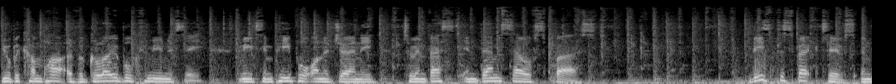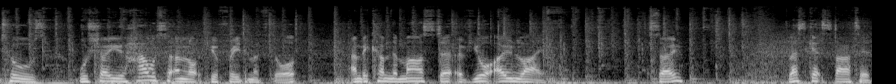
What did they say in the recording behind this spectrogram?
You'll become part of a global community, meeting people on a journey to invest in themselves first. These perspectives and tools will show you how to unlock your freedom of thought and become the master of your own life. So, let's get started.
